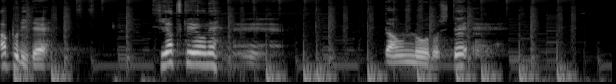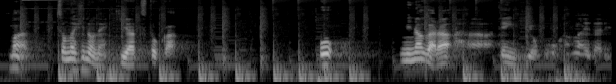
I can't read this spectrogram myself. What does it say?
アプリで気圧計をね、えーダウンロードして、まあ、その日のね、気圧とかを見ながら天気をこう考えたり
